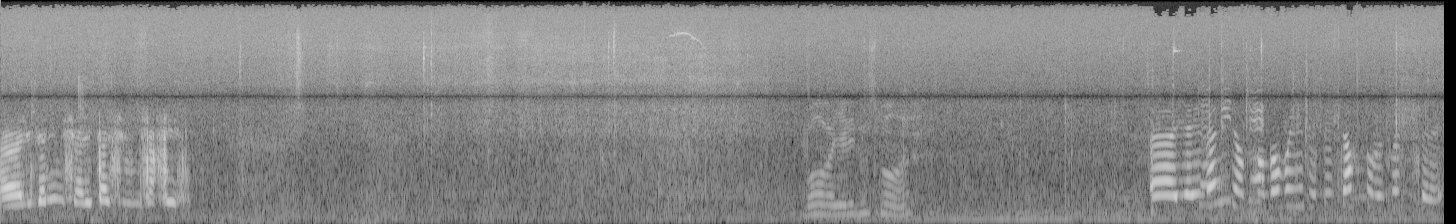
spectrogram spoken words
Euh, les amis, je suis à l'étage si vous me cherchez. Bon, on va y aller doucement. Hein. Euh, il y a Evan qui est en train d'envoyer des pétards sur le toit du chalet.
